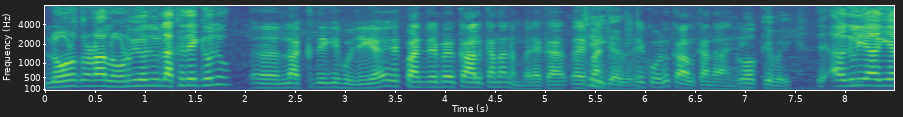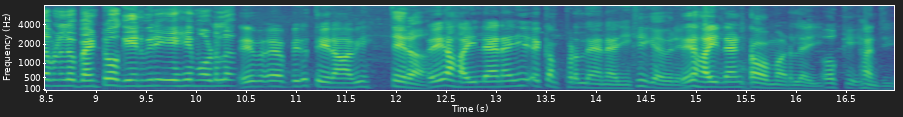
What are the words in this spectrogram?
ਲੋਨ ਕਰਾਉਣਾ ਲੋਨ ਵੀ ਹੋ ਜੂ ਲੱਖ ਦੇ ਕੇ ਹੋ ਜੂ ਅ, ਲੱਖ ਦੇ ਕੇ ਹੋ ਜਾਏਗਾ ਇਹ ਪੰਜ ਰੁਪਏ ਕਾਲਕਾਂ ਦਾ ਨੰਬਰ ਹੈ ਕਾਰ ਇਹ ਪੰਜ ਹੈ ਵੀਰੇ। ਇਹ ਕੋਲ ਕਾਲਕਾਂ ਦਾ ਹਾਂਜੀ। ਓਕੇ ਬਾਈ। ਤੇ ਅਗਲੀ ਆ ਗਈ ਆਪਣੇ ਲਈ ਬੈਂਟੋ ਅਗੇਨ ਵੀਰੇ ਇਹ ਮਾਡਲ ਇਹ ਅ, ਵੀਰੇ 13 ਆ ਵੀ। 13 ਇਹ ਹਾਈ ਲਾਈਨ ਹੈ ਜੀ ਇਹ ਕੰਫਰਟ ਲਾਈਨ ਹੈ ਜੀ। ਠੀਕ ਹੈ ਵੀਰੇ। ਇਹ ਹਾਈ ਲਾਈਨ ਟੌਪ ਮਾਡਲ ਹੈ ਜੀ। ਓਕੇ। ਹਾਂਜੀ।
